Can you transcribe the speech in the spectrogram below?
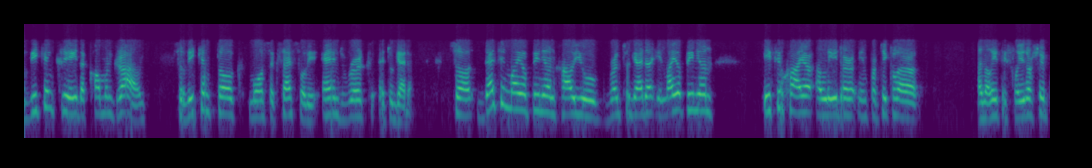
we can create a common ground so we can talk more successfully and work together. So that's, in my opinion, how you work together. In my opinion, if you hire a leader, in particular analytics leadership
